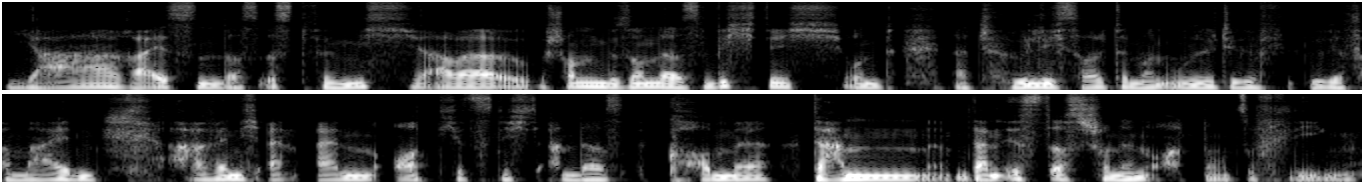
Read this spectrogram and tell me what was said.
„Ja, Reisen, das ist für mich aber schon besonders wichtig und natürlich sollte man unnötige Flüge vermeiden. Aber wenn ich an einen Ort jetzt nicht anders komme, dann dann ist das schon in Ordnung zu fliegen.“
